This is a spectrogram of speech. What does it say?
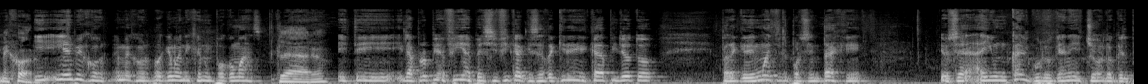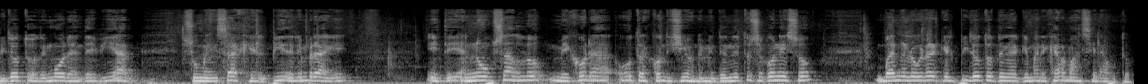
Mejor. Y, y es mejor, es mejor, porque manejan un poco más. Claro. Este, la propia FIA especifica que se requiere de cada piloto para que demuestre el porcentaje. O sea, hay un cálculo que han hecho, lo que el piloto demora en desviar su mensaje al pie del embrague, este, al no usarlo, mejora otras condiciones, ¿me entiendes? Entonces con eso van a lograr que el piloto tenga que manejar más el auto.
